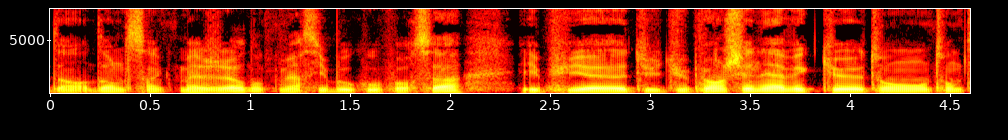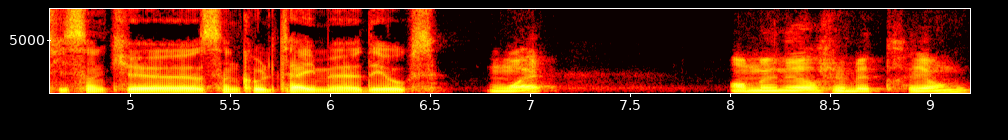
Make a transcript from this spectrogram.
dans, dans, le 5 majeur. Donc, merci beaucoup pour ça. Et puis, tu, tu, peux enchaîner avec ton, ton petit 5, 5 all-time des Hawks Ouais. En meneur, je vais mettre triangle.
